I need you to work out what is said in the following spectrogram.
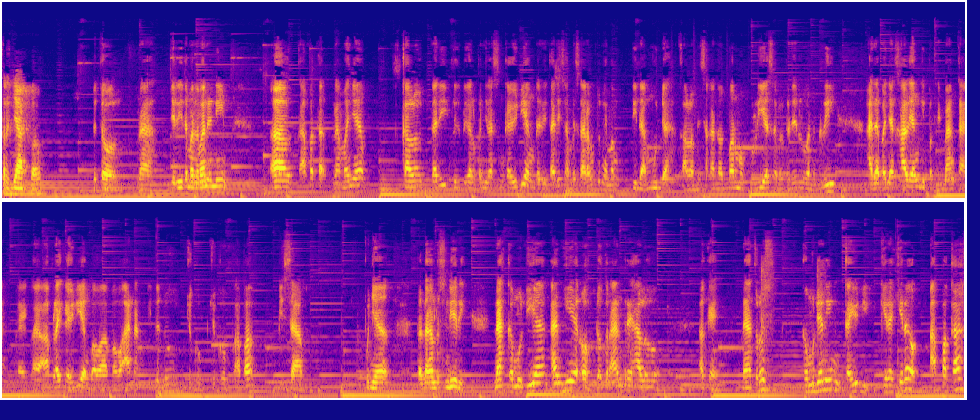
terjangkau. Betul. Nah, jadi teman-teman ini uh, apa namanya kalau tadi dengan penjelasan Kayudi yang dari tadi sampai sekarang tuh memang tidak mudah. Kalau misalkan teman-teman mau kuliah sambil kerja di luar negeri, ada banyak hal yang dipertimbangkan. Kayak uh, apalagi Kayudi yang bawa bawa anak itu tuh cukup cukup apa bisa punya tantangan tersendiri. Nah kemudian I'm here, oh Dokter Andre, halo. Oke. Okay. Nah terus kemudian ini kayu di kira-kira apakah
